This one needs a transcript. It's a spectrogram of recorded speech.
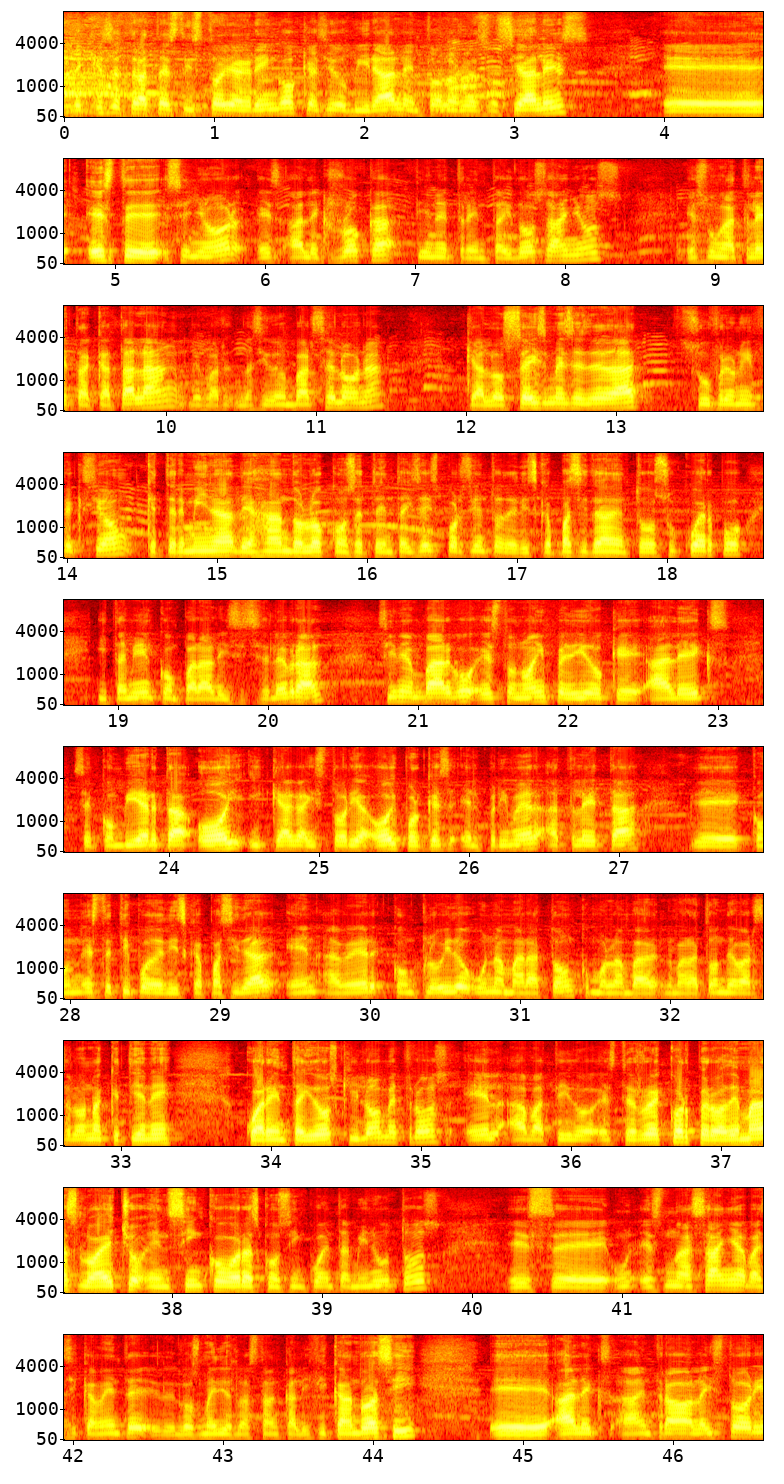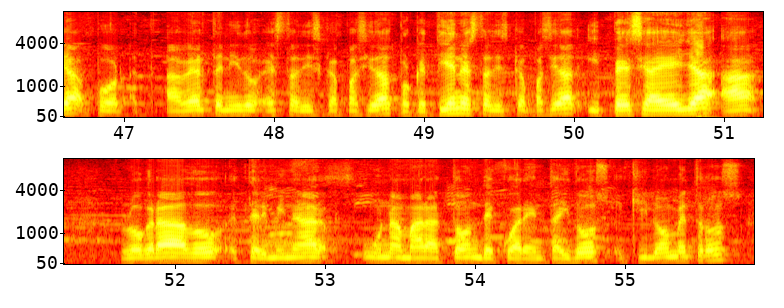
¿De qué se trata esta historia, gringo, que ha sido viral en todas las redes sociales? Eh, este señor es Alex Roca, tiene 32 años, es un atleta catalán, nacido en Barcelona, que a los seis meses de edad sufre una infección que termina dejándolo con 76% de discapacidad en todo su cuerpo y también con parálisis cerebral. Sin embargo, esto no ha impedido que Alex se convierta hoy y que haga historia hoy, porque es el primer atleta eh, con este tipo de discapacidad en haber concluido una maratón como la, mar- la maratón de Barcelona que tiene 42 kilómetros. Él ha batido este récord, pero además lo ha hecho en 5 horas con 50 minutos. Es, eh, es una hazaña, básicamente, eh, los medios la están calificando así. Alex ha entrado a la historia por haber tenido esta discapacidad, porque tiene esta discapacidad y pese a ella ha logrado terminar una maratón de 42 kilómetros.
